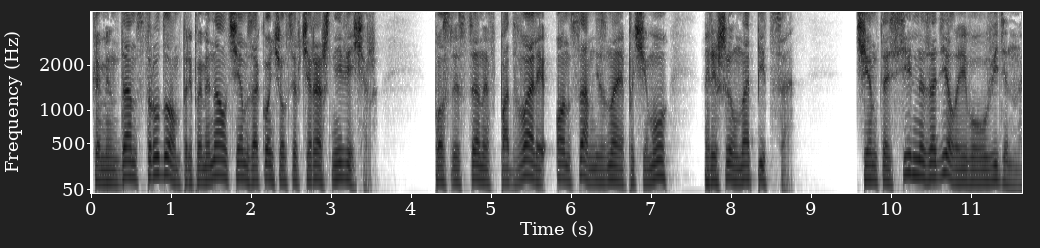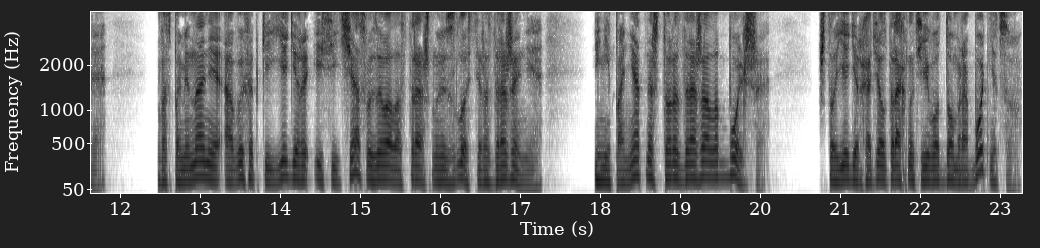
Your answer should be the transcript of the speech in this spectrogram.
Комендант с трудом припоминал, чем закончился вчерашний вечер. После сцены в подвале он, сам не зная почему, решил напиться. Чем-то сильно задело его увиденное. Воспоминание о выходке егера и сейчас вызывало страшную злость и раздражение. И непонятно, что раздражало больше. Что егер хотел трахнуть его домработницу?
